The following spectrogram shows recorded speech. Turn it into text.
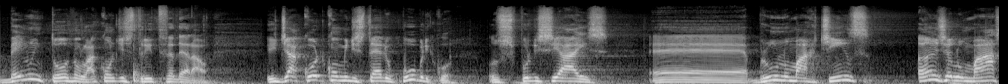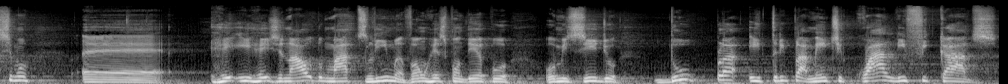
bem no entorno lá com o Distrito Federal. E de acordo com o Ministério Público, os policiais é, Bruno Martins, Ângelo Máximo é, e Reginaldo Matos Lima vão responder por homicídio dupla e triplamente qualificados.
